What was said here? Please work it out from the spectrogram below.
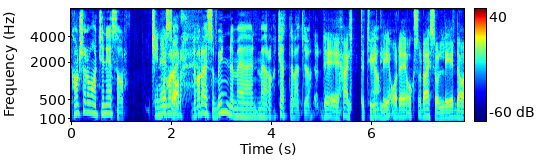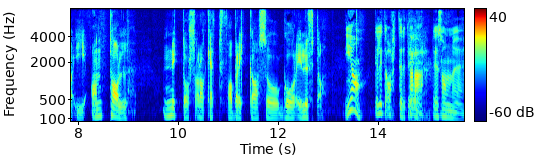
Kanskje det var en kineser? Det var, Kineser, de, det var de som begynte med, med raketter, vet du. det er helt tydelig, og det er også de som leder i antall nyttårsrakettfabrikker som går i lufta. Ja, det er litt artig dette der. Det er sånn eh,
